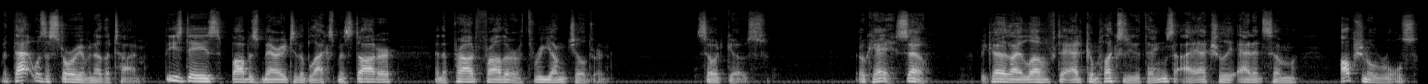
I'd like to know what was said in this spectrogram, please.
But that was a story of another time. These days, Bob is married to the blacksmith's daughter and the proud father of three young children. So it goes. Okay, so because I love to add complexity to things, I actually added some optional rules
